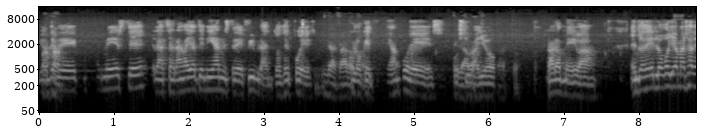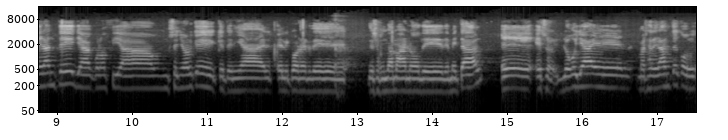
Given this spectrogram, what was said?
Yo Ajá. antes de comprarme este, en la charanga ya tenían este de fibra, entonces pues, Ya, claro. con lo que tenían, pues, pues iba yo. exacto. Claro, me iba. Entonces, luego ya más adelante, ya conocí a un señor que, que tenía el, el Iconer de, de segunda mano de, de metal. Eh, eso, y luego ya en- más adelante con-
